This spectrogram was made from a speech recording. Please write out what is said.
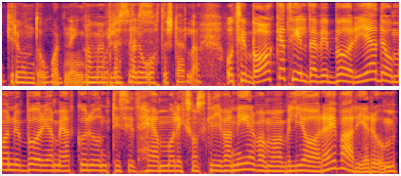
grundordning ja, och lättare att återställa. Och tillbaka till där vi började, om man nu börjar med att gå runt i sitt hem och liksom skriva ner vad man vill göra i varje rum.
